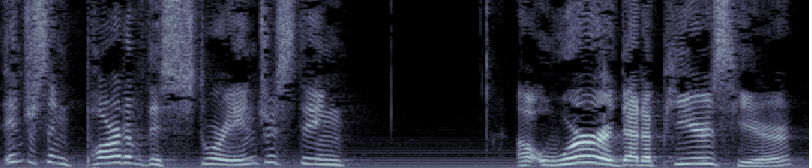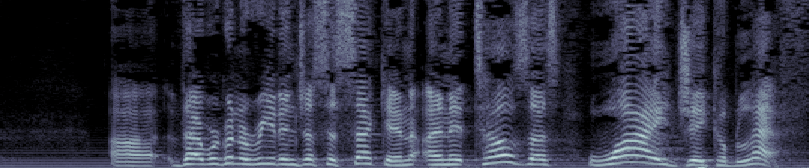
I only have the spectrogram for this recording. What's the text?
interesting part of this story, interesting uh, word that appears here uh, that we're going to read in just a second. And it tells us why Jacob left.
